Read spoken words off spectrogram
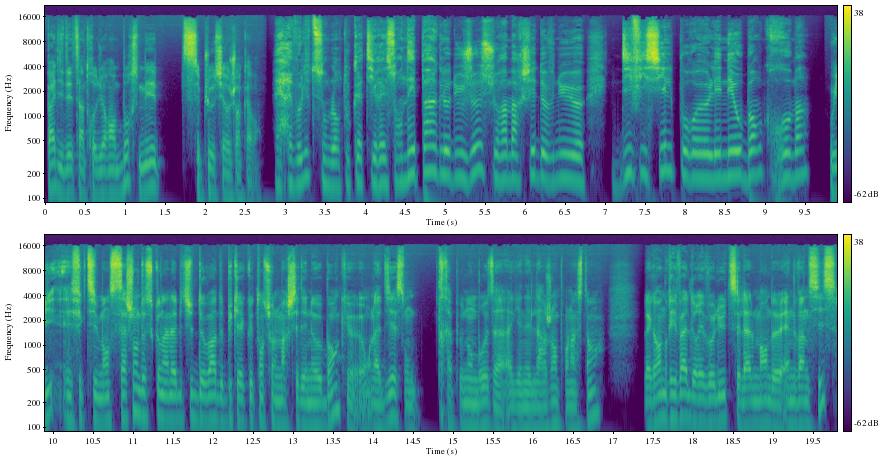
pas l'idée de s'introduire en bourse, mais c'est plus aussi urgent qu'avant. Revolut semble en tout cas tirer son épingle du jeu sur un marché devenu euh, difficile pour euh, les néobanques romains. Oui, effectivement. Sachant de ce qu'on a l'habitude de voir depuis quelques temps sur le marché des néobanques, euh, on l'a dit, elles sont très peu nombreuses à, gagner de l'argent pour l'instant. La grande rivale de Revolut, c'est l'allemande N26,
